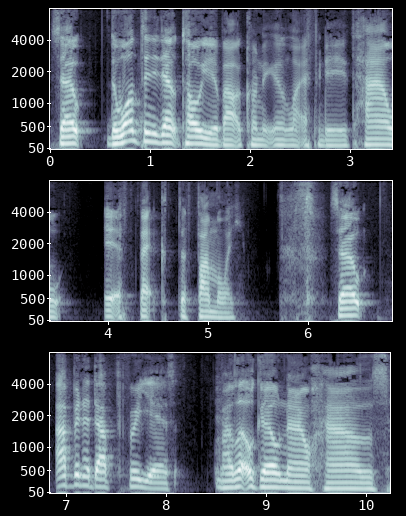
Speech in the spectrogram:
So the one thing they don't tell you about a chronic illness like FND is how it affects the family. So I've been a dad for three years. My little girl now has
